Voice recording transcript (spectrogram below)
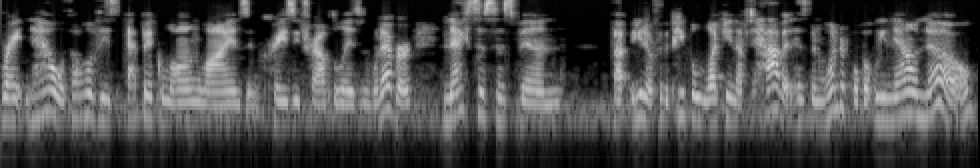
right now, with all of these epic long lines and crazy travel delays and whatever, Nexus has been, uh, you know, for the people lucky enough to have it, has been wonderful. But we now know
